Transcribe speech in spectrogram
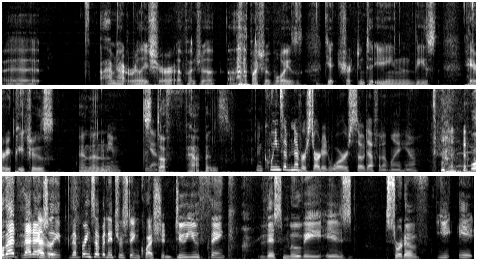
Uh, I'm not really sure. A bunch of a bunch of boys get tricked into eating these hairy peaches, and then mean, yeah. stuff happens. And queens have never started wars, so definitely, yeah. well, that that actually that brings up an interesting question. Do you think this movie is sort of e- e-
